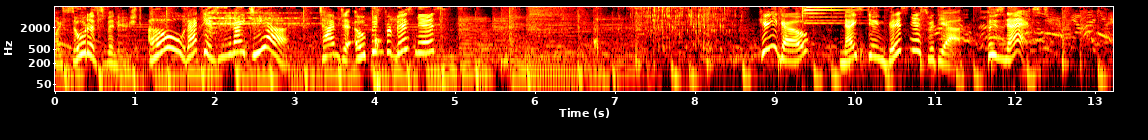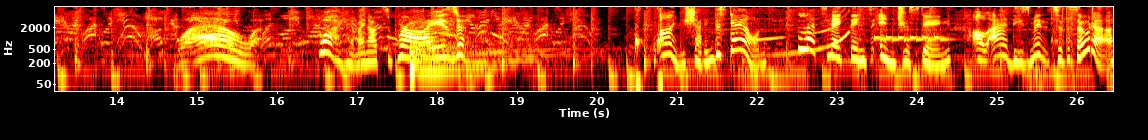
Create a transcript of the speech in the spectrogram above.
My soda's finished. Oh, that gives me an idea. Time to open for business. Here you go. Nice doing business with ya. Who's next? Wow. Why am I not surprised? I'm shutting this down. Let's make things interesting. I'll add these mints to the soda.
